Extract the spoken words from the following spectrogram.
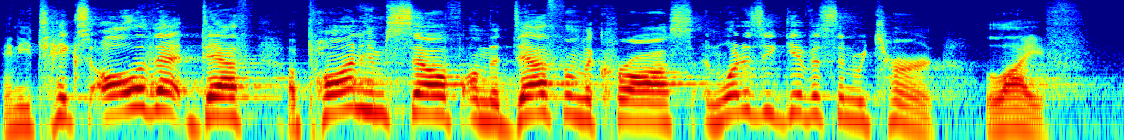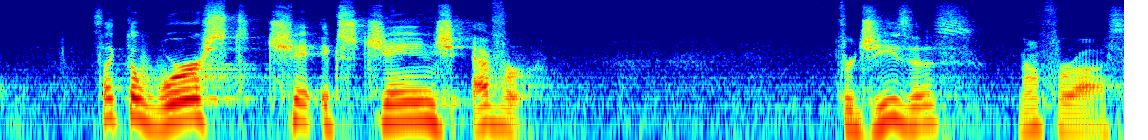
And he takes all of that death upon himself on the death on the cross. And what does he give us in return? Life. It's like the worst cha- exchange ever for Jesus, not for us.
